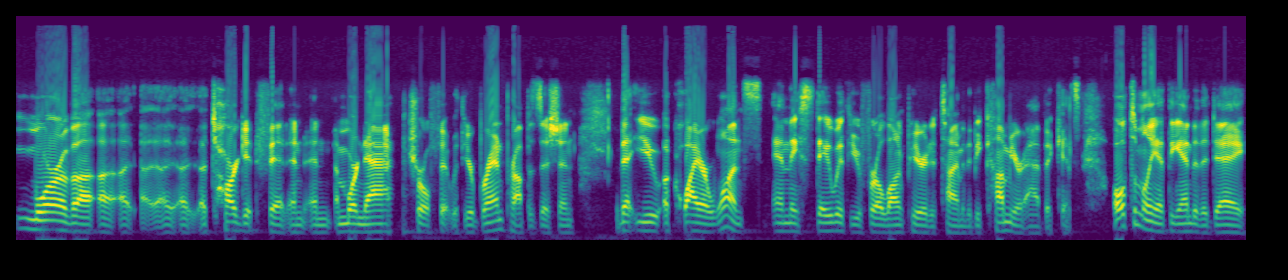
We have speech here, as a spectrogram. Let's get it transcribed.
more of a, a, a, a, target fit and, and a more natural fit with your brand proposition that you acquire once and they stay with you for a long period of time and they become your advocates. Ultimately, at the end of the day,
